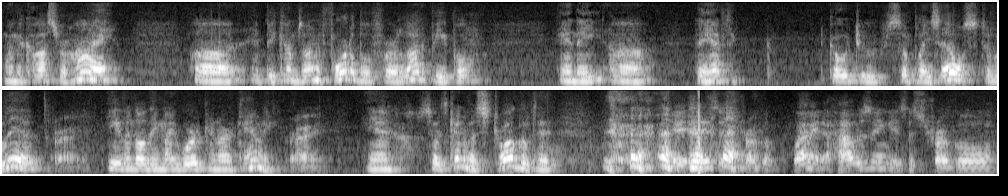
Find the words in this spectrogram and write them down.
when the costs are high, uh, it becomes unaffordable for a lot of people, and they, uh, they have to go to someplace else to live, right, even though they might work in our county. right. And so it's kind of a struggle to, It it is a struggle. Well, I mean, housing is a struggle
